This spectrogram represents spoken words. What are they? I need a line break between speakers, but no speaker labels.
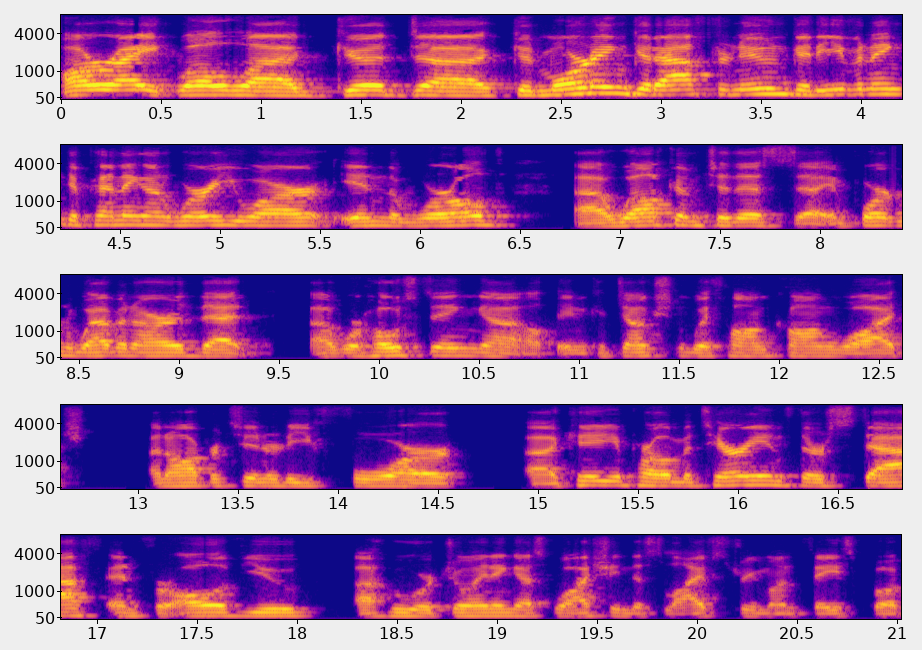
All right. Well, uh, good uh, good morning, good afternoon, good evening, depending on where you are in the world. Uh, welcome to this uh, important webinar that uh, we're hosting uh, in conjunction with Hong Kong Watch, an opportunity for Canadian parliamentarians, their staff, and for all of you who are joining us watching this live stream on Facebook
